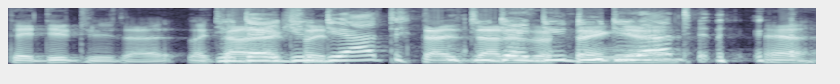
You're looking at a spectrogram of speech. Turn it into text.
They do do that. Like Do that they actually, do that? That, Do that they is a do- do thing, do yeah. that? Yeah.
